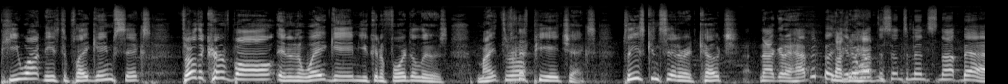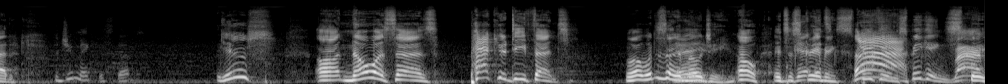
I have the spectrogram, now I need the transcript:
P Watt needs to play game six. Throw the curveball in an away game you can afford to lose. Might throw off PHX. Please consider it, coach. Not going to happen, but Not you gonna know what? happen. The sentiment's not bad. Did you make the steps? Yes. Uh, Noah says, pack your defense. Well, what is that Hey. emoji? Oh, it's a Yeah, screaming. it's speaking, Ah! speaking. Speak.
